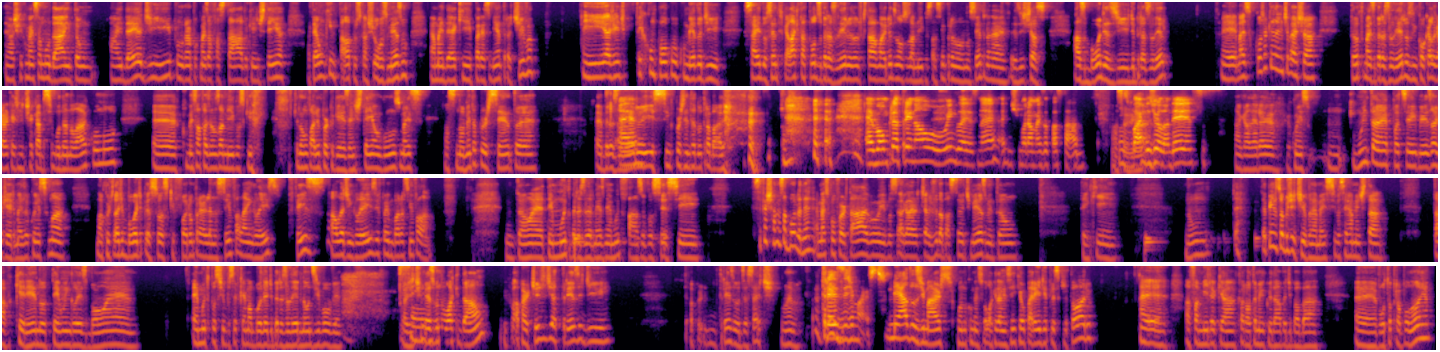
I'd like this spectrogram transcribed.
eu acho que começa a mudar, então a ideia de ir para um lugar um pouco mais afastado, que a gente tenha até um quintal para os cachorros mesmo, é uma ideia que parece bem atrativa. E a gente fica um pouco com medo de sair do centro, que é lá que está todos os brasileiros, onde está a maioria dos nossos amigos está sempre no, no, centro, né? Existem as, as bolhas de, de brasileiro. É, mas com certeza a gente vai achar tanto mais brasileiros em qualquer lugar que a gente acabe se mudando lá, como é, começar a fazer uns amigos que, que não falam português. A gente tem alguns, mas nossa, 90% é, é brasileiro é. e 5% é do trabalho. é bom para treinar o inglês, né? A gente morar mais afastado. Nossa, Uns bairros de holandeses. A galera, eu conheço muita, é, pode ser meio exagero, mas eu conheço uma, uma quantidade boa de pessoas que foram para a Irlanda sem falar inglês, fez aula de inglês e foi embora sem falar. Então, é, tem muito brasileiro mesmo, é muito fácil você se, se fechar nessa bolha, né? É mais confortável e você, a galera te ajuda bastante mesmo, então tem que não é, depende do seu objetivo, né? Mas se você realmente está tá querendo ter um inglês bom, é, é muito possível você ficar em uma bolha de brasileiro e não desenvolver. A Sim. gente mesmo no lockdown, a partir do dia 13 de. 13 ou 17? Não lembro. 13 de março. Meados de março, quando começou o lockdown em si, que eu parei de ir para o escritório. É, a família que a Carol também cuidava de babá é, voltou para a Polônia.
